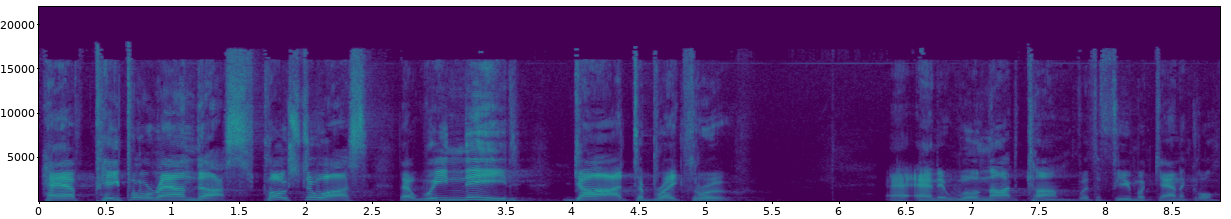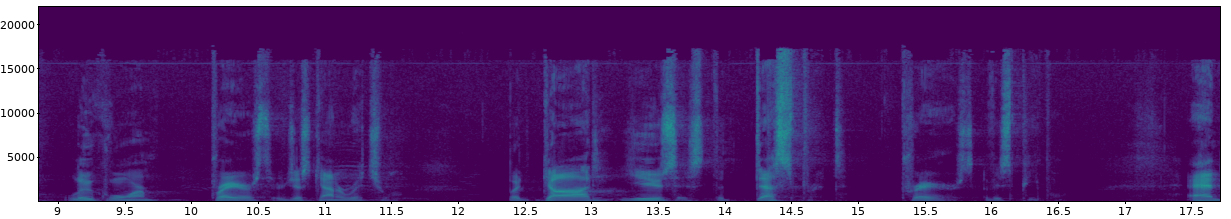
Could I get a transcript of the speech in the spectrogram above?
have people around us, close to us, that we need God to break through. And it will not come with a few mechanical, lukewarm prayers. They're just kind of ritual. But God uses the desperate prayers of his people. And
